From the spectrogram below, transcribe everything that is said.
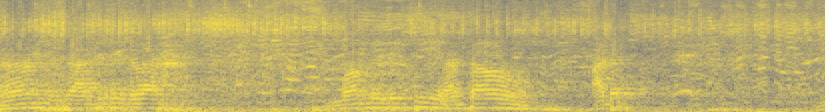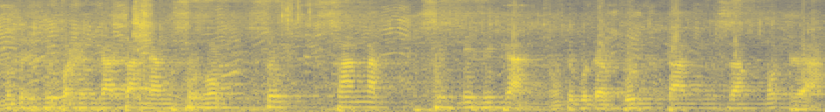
dan saat ini telah memiliki atau ada memiliki peningkatan yang sungguh sung- sangat signifikan untuk kuda bintang samudra.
